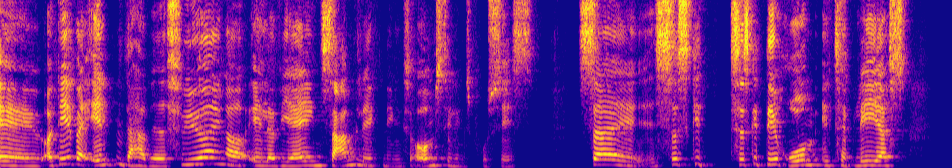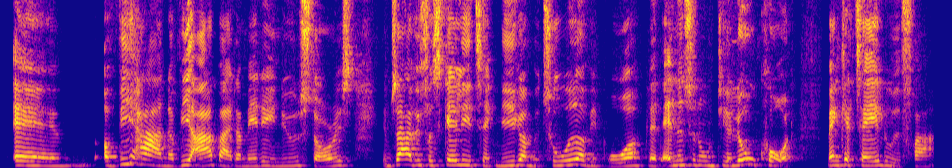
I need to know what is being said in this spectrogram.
Øh, og det er hvad enten der har været fyringer, eller vi er i en sammenlægnings- og omstillingsproces. Så, øh, så, skal, så skal det rum etableres. Øh, og vi har, når vi arbejder med det i New Stories, jamen, så har vi forskellige teknikker og metoder, vi bruger. Blandt andet sådan nogle dialogkort, man kan tale ud fra.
